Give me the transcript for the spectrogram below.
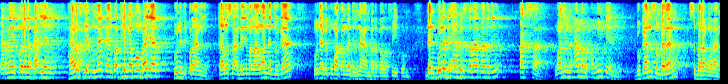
karena itu adalah hak yang harus dia tunaikan. Kalau dia enggak mau bayar, boleh diperangi. Kalau seandainya melawan dan juga punya kekuatan tadi. Nah, barakallahu fikum. Dan boleh diambil secara apa tadi? Paksa. Waliul amr, pemimpin. Bukan sembarang sembarang orang.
